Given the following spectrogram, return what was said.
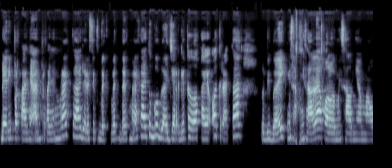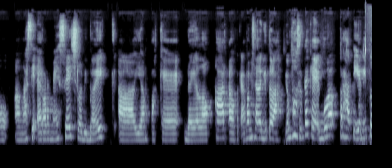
dari pertanyaan-pertanyaan mereka, dari feedback-feedback mereka itu gue belajar gitu loh kayak oh ternyata lebih baik misal misalnya kalau misalnya mau uh, ngasih error message lebih baik uh, yang pakai dialog card atau pakai apa misalnya gitulah. Ya maksudnya kayak gue perhatiin itu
